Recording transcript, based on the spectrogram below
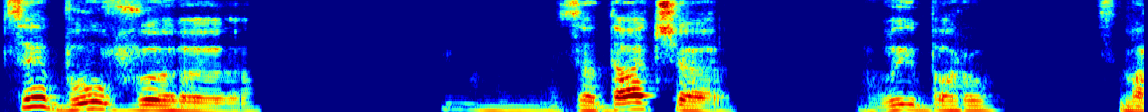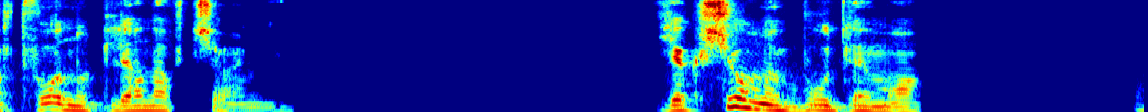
Це був е, задача вибору смартфону для навчання. Якщо ми будемо е,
